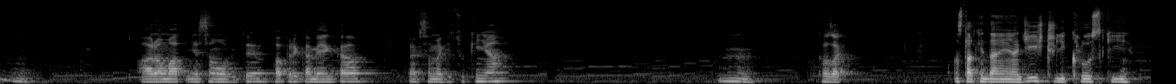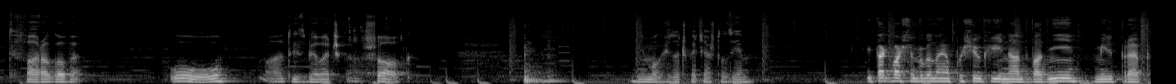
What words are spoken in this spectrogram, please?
Mm. Aromat niesamowity, papryka miękka, tak samo jak i cukinia. Mm. Kozak. Ostatnie danie na dziś, czyli kluski twarogowe. Uuu, ale tu jest białeczka. Szok. Nie mogę się doczekać, aż to zjem. I tak właśnie wyglądają posiłki na dwa dni. Meal prep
